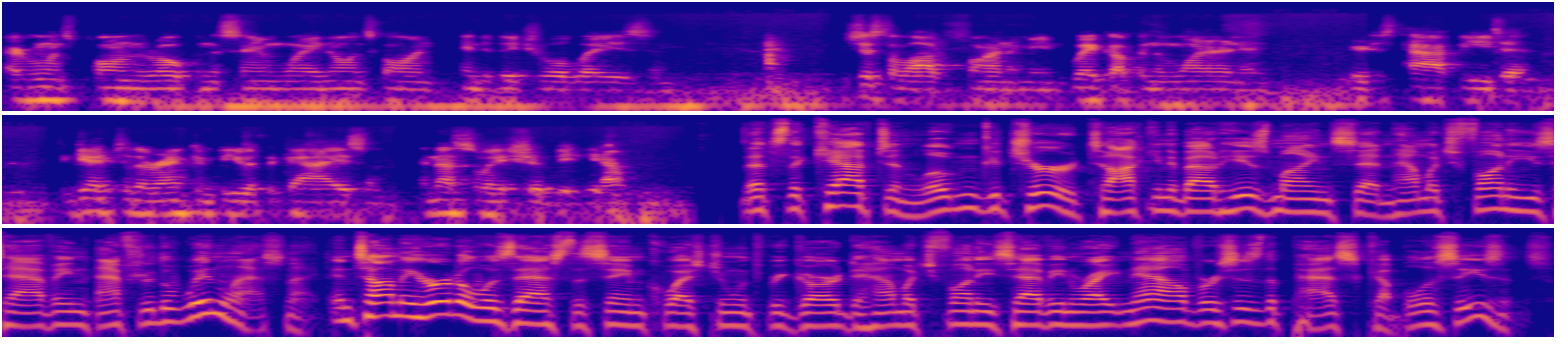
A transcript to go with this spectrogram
Everyone's pulling the rope in the same way. No one's going individual ways, and it's just a lot of fun. I mean, wake up in the morning and you're just happy to, to get to the rink and be with the guys, and, and that's the way it should be, you know. That's the captain, Logan Couture, talking about his mindset and how much fun he's having after the win last night. And Tommy Hertl was asked the same question with regard to how much fun he's having right now versus the past couple of seasons.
